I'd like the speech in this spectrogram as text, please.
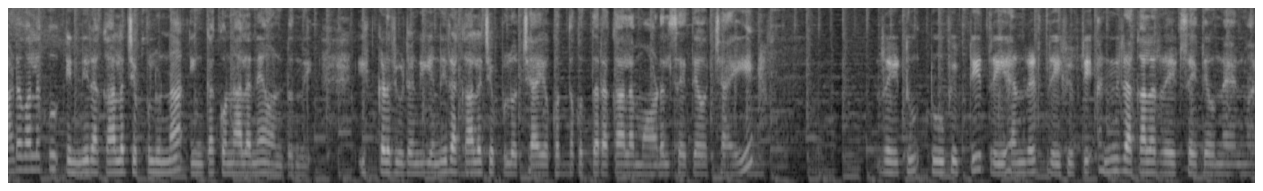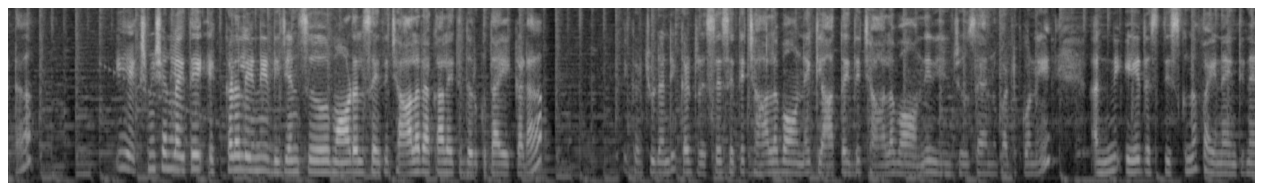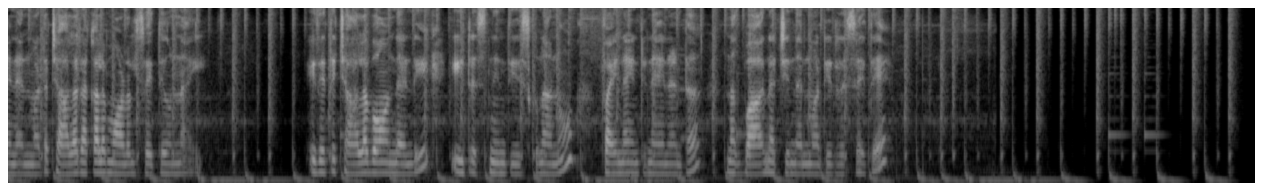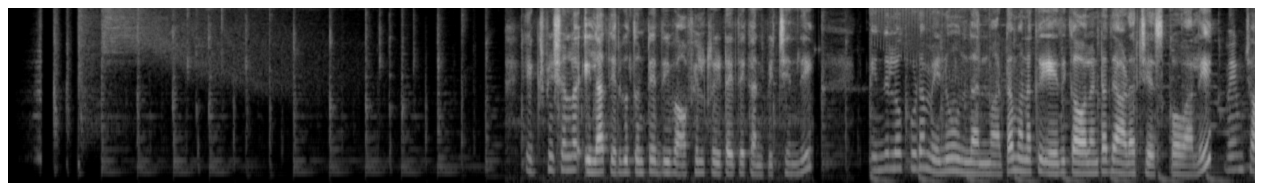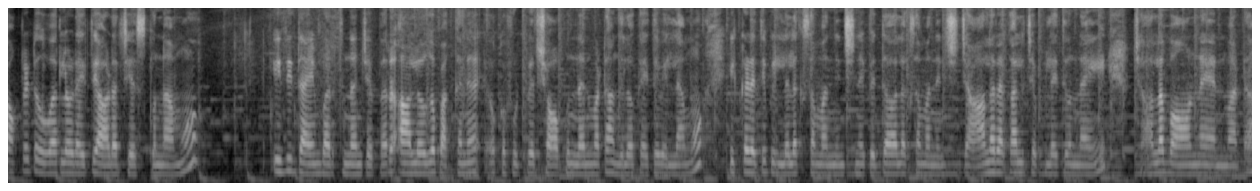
ఆడవాళ్ళకు ఎన్ని రకాల చెప్పులున్నా ఇంకా కొనాలనే ఉంటుంది. ఇక్కడ చూడండి ఎన్ని రకాల చెప్పులు వచ్చాయో కొత్త కొత్త రకాల మోడల్స్ అయితే వచ్చాయి. Rate two fifty three hundred three fifty అన్ని రకాల రేట్స్ అయితే ఉన్నాయన్నమాట. ఈ ఎగ్జిబిషన్లో అయితే ఎక్కడ లేని డిజైన్స్ మోడల్స్ అయితే చాలా రకాలైతే దొరుకుతాయి ఇక్కడ. ఇక్కడ చూడండి ఇక్కడ డ్రెస్సెస్ అయితే చాలా బాగున్నాయి. క్లాత్ అయితే చాలా బాగుంది. నేను చూశాను పట్టుకొని. అన్ని ఏ డ్రెస్ తీసుకున్నా ఫైవ్ నైంటీ నైన్ అనమాట చాలా రకాల మోడల్స్ అయితే ఉన్నాయి. ఇదైతే చాలా బాగుందండి. ఈ డ్రెస్ నేను తీసుకున్నాను. ఫైవ్ నైంటీ నైన్ అంట. నాకు బాగా నచ్చిందనమాట ఈ డ్రెస్ అయితే. ఎగ్జిబిషన్లో ఇలా తిరుగుతుంటే ది వాఫిల్ ట్రీట్ అయితే కనిపించింది. ఇందులో కూడా మెనూ ఉందన్నమాట. మనకు ఏది కావాలంటే అది ఆర్డర్ చేసుకోవాలి. మేము చాక్లెట్ ఓవర్లోడ్ అయితే ఆర్డర్ చేసుకున్నాము. ఇది టైం పడుతుందని చెప్పారు. ఆలోగా పక్కనే ఒక ఫుట్వేర్ షాప్ ఉందనమాట అందులోకి అయితే వెళ్ళాము. ఇక్కడైతే పిల్లలకు సంబంధించిన పెద్దవాళ్ళకి సంబంధించిన చాలా రకాల చెప్పులు అయితే ఉన్నాయి. చాలా బాగున్నాయి అన్నమాట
